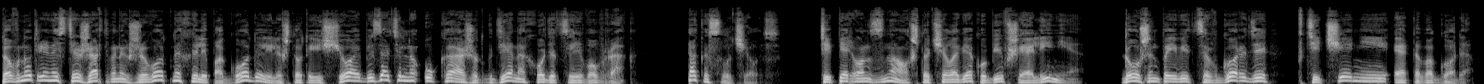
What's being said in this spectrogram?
то внутренности жертвенных животных или погода или что-то еще обязательно укажут, где находится его враг. Так и случилось. Теперь он знал, что человек, убивший Алиния, должен появиться в городе в течение этого года.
